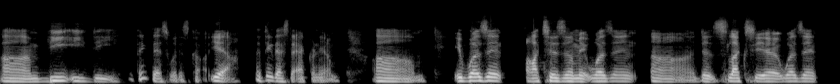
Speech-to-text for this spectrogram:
um, BED. I think that's what it's called. Yeah, I think that's the acronym. Um, it wasn't autism. It wasn't uh, dyslexia. It wasn't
